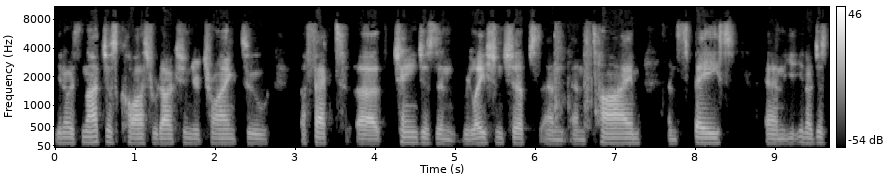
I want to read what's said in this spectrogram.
you know it's not just cost reduction you're trying to affect uh, changes in relationships and and time and space and you know just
